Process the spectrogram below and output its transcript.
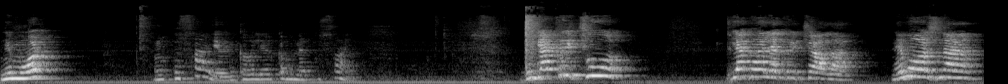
Не можна. Він кусає, він кавалерка мене кусає. Бо я кричу! Як Галя кричала? Не можна!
